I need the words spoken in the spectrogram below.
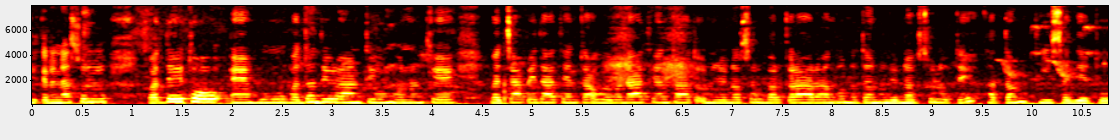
जेकॾहिं नसुल वधे थो ऐं हू वधंदियूं रहनि थियूं। हुननि खे बच्चा पैदा थियनि था, उहे वॾा थियनि था, त उनजो नसुल बरक़रार रहंदो, न त हुनजो नसुल उते ख़तमु थी सघे थो।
